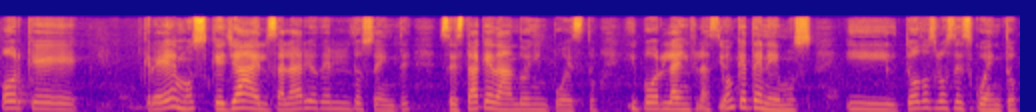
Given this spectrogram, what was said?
porque creemos que ya el salario del docente se está quedando en impuesto y por la inflación que tenemos y todos los descuentos,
